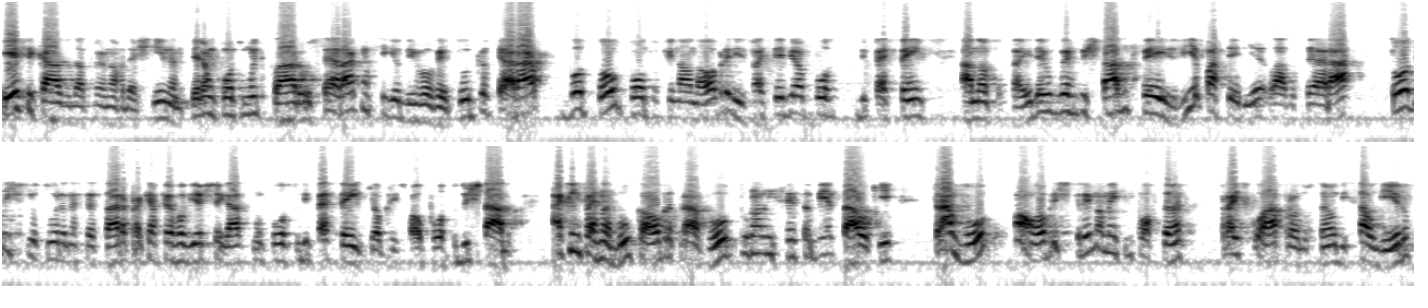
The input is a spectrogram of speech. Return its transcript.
Esse caso da Transnordestina, ele é um ponto muito claro. O Ceará conseguiu desenvolver tudo, que o Ceará botou o ponto final na obra e disse, vai ser via Porto de Pecém a nossa saída, e o governo do estado fez, via parceria lá do Ceará, toda a estrutura necessária para que a ferrovia chegasse no porto de Pecém, que é o principal porto do estado. Aqui em Pernambuco, a obra travou por uma licença ambiental, que travou uma obra extremamente importante para escoar a produção de salgueiro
